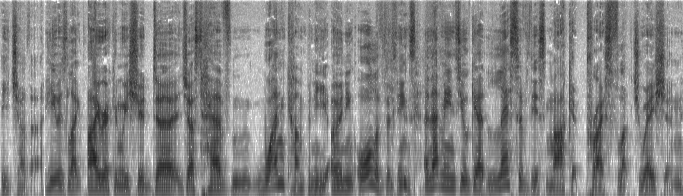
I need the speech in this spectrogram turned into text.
each other. He was like, I reckon we should uh, just have one company owning all of the things. and that means you'll get less of this market price fluctuation,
